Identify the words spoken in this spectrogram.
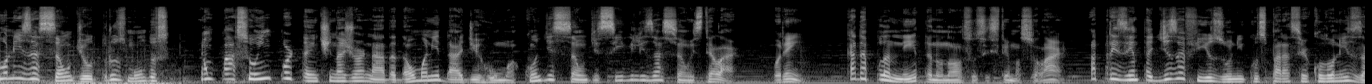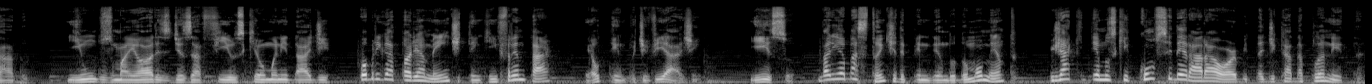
colonização de outros mundos é um passo importante na jornada da humanidade rumo à condição de civilização estelar. Porém, cada planeta no nosso sistema solar apresenta desafios únicos para ser colonizado, e um dos maiores desafios que a humanidade obrigatoriamente tem que enfrentar é o tempo de viagem. Isso varia bastante dependendo do momento, já que temos que considerar a órbita de cada planeta.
